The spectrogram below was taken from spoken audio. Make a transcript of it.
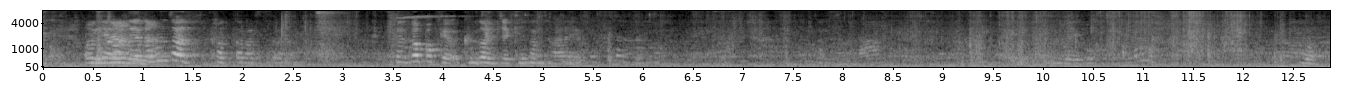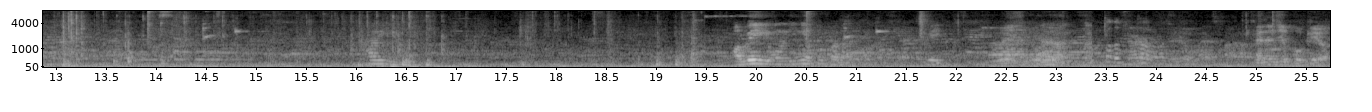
언니. 어제는 혼자 갔다 왔어요. 그거밖에 그거 이제 계산 잘해요. 가위. 아, 왜 오늘 돼? 왜? 왜 지금 그거도 좋다고 가지고. 되는지 볼게요.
